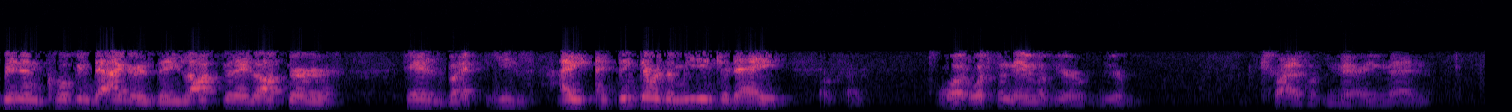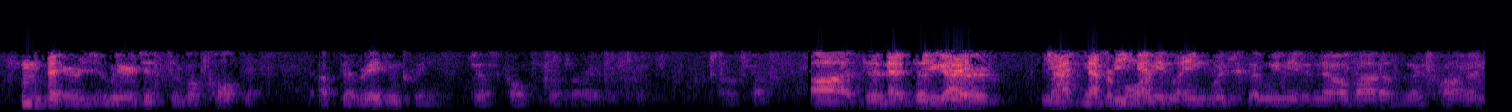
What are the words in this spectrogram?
been in cloak and daggers. They locked they locked their his, but he's. I I think there was a meeting today. Okay. What what's the name of your your tribe of merry men? we're, we're just simple cultists of the Raven Queen. Just cultists of the Raven Queen. Okay. Uh, does, Ne- does you guys your Matt never speak more. any language that we need to know about other than common?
